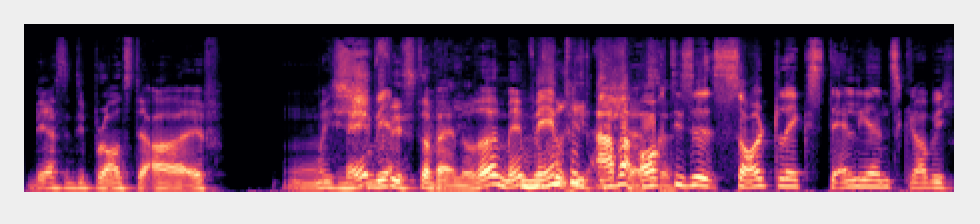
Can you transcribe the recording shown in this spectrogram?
Wer sind die Browns der? Ist schwer. Memphis derweil, oder? Memphis, Memphis, aber scheiße. auch diese Salt Lake Stallions, glaube ich,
